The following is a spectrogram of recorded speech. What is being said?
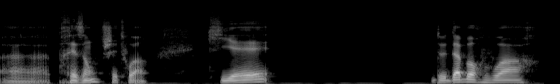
euh, présent chez toi qui est de d'abord voir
